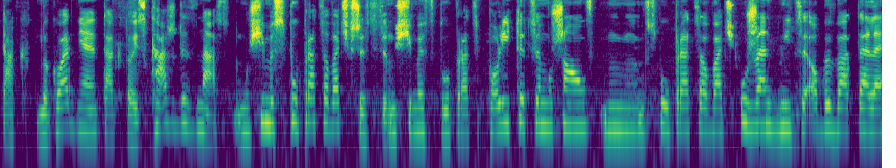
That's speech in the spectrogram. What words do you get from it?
Tak, dokładnie tak to jest. Każdy z nas. Musimy współpracować wszyscy. Musimy współpracować. Politycy muszą mm, współpracować, urzędnicy, obywatele.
